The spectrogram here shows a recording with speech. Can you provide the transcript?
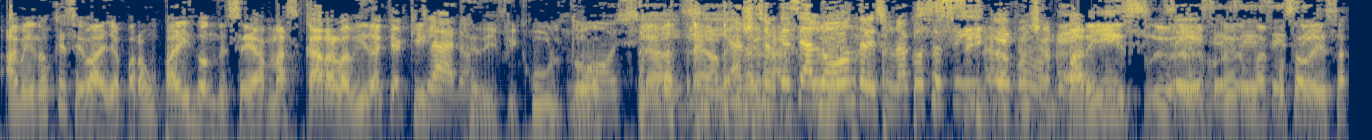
a menos que se vaya para un país donde sea más cara la vida que aquí, Claro. que dificulto, No, sí, a no ser que sea Londres, una cosa así. Sí, que como que- París, Sí, sí, sí, una sí, cosa sí. de esa,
